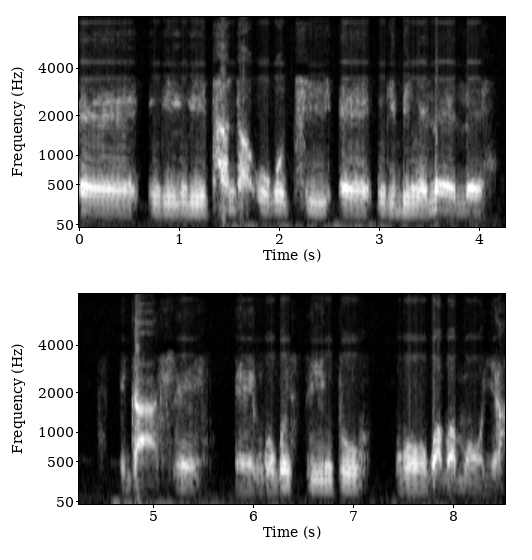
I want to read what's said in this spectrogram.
eh ngi- ngithanda ukuthi eh ngibingelele kahle eh ngokwesintu ngokwabamoya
